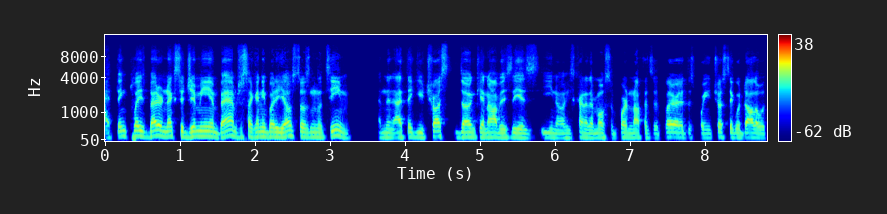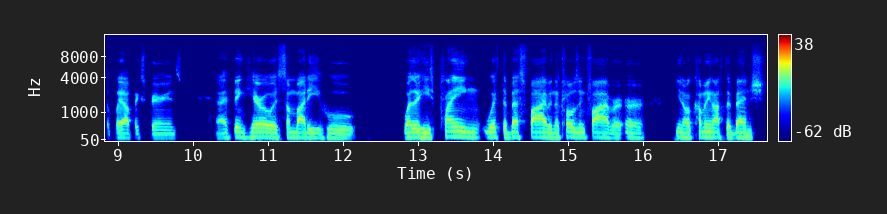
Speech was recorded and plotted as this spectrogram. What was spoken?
I think plays better next to Jimmy and Bam, just like anybody else does in the team. And then I think you trust Duncan. Obviously, is you know he's kind of their most important offensive player at this point. You trust Iguodala with the playoff experience, and I think Herro is somebody who, whether he's playing with the best five in the closing five or, or you know coming off the bench,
